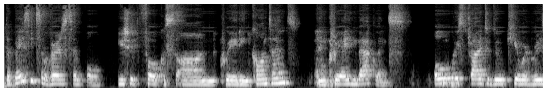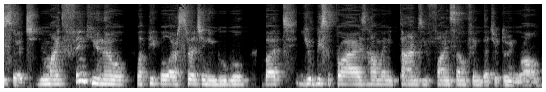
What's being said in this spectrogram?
The basics are very simple. You should focus on creating content and creating backlinks. Always try to do keyword research. You might think you know what people are searching in Google, but you'll be surprised how many times you find something that you're doing wrong.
